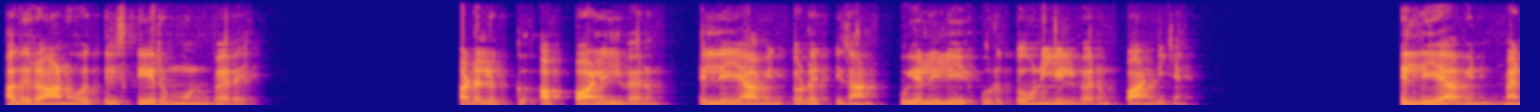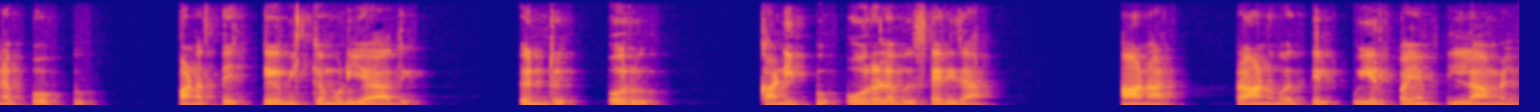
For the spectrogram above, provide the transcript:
அது இராணுவத்தில் சேரும் முன்வரை கடலுக்கு அப்பாலில் வரும் செல்லையாவின் தொடர்ச்சிதான் புயலிலே ஒரு தோணியில் வரும் பாண்டியன். செல்லையாவின் மனப்போக்கு பணத்தை சேமிக்க முடியாது என்று ஒரு கணிப்பு ஓரளவு சரிதான். ஆனால் இராணுவத்தில் உயிர் பயம் இல்லாமல்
